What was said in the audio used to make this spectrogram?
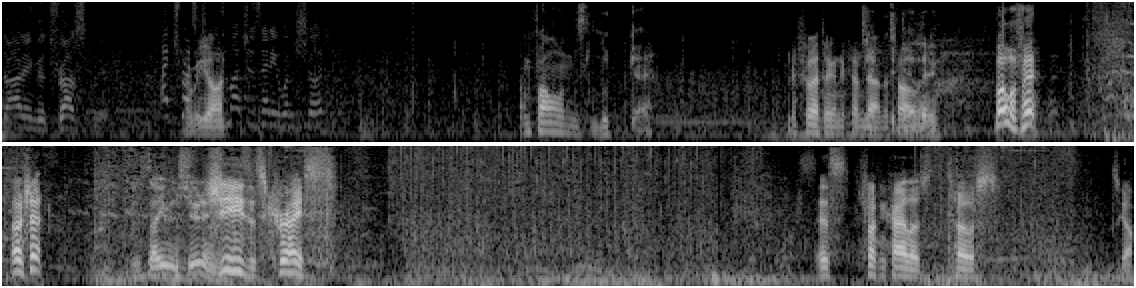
starting to trust me. I Where trust we you going? as much as anyone should. I'm following this Luke guy. I feel like they're gonna come down this hallway. Boba Fett. Oh shit! He's not even shooting. Jesus Christ! This fucking Kylo's toast. Let's go.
